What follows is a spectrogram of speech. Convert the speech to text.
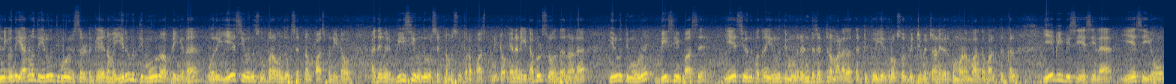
இன்றைக்கி வந்து இரநூத்தி இருபத்தி மூணு ரிசல்ட்டுக்கு நம்ம இருபத்தி மூணு அப்படிங்கிற ஒரு ஏசி வந்து சூப்பராக வந்து ஒரு செட் நம்ம பாஸ் பண்ணிட்டோம். அதேமாதிரி பிசி வந்து ஒரு செட் நம்ம சூப்பராக பாஸ் பண்ணிட்டோம். ஏன்னா இன்றைக்கி டபுள்ஸில் வந்ததுனால இருபத்தி மூணு பிசியும் பாஸு ஏசி வந்து பார்த்தீங்கன்னா இருபத்தி மூணு. ரெண்டு செட் நம்ம அழகாக தட்டி தூக்கியிருக்கிறோம் ஸோ வெற்றி பெற்ற அனைவருக்கும் மனமார்ந்த வாழ்த்துக்கள். ஏபிபிசி ஏசியில் ஏசியும்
